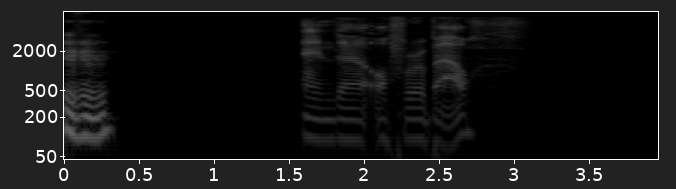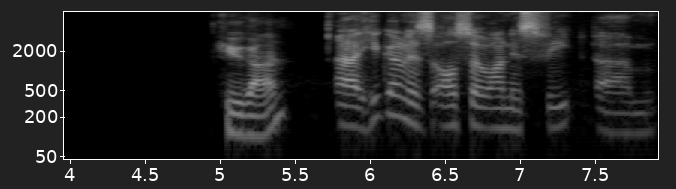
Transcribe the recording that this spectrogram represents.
mm-hmm. and uh, offer a bow. Hugon. Uh, Hugon is also on his feet um,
